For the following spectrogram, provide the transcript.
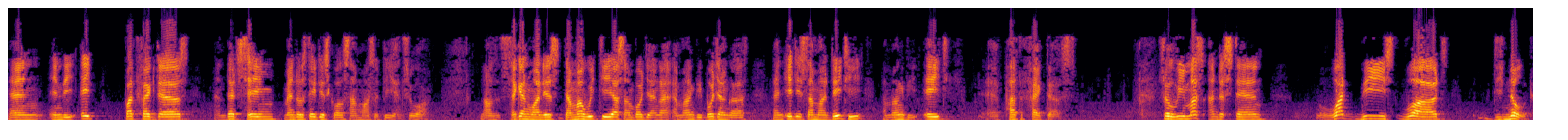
and in the eight path factors, and that same mental state is called Sammasati and so on. Now the second one is Dhammavicaya Sambojjhanga among the Bojjhangas, and it is Sammaditthi among the eight uh, path factors. So we must understand what these words denote,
